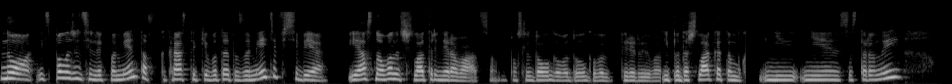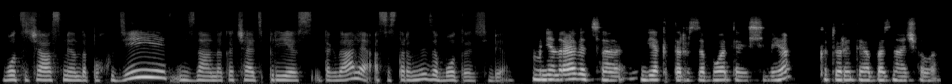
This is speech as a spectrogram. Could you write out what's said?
Но из положительных моментов, как раз-таки вот это заметив в себе, я снова начала тренироваться после долгого-долгого перерыва. И подошла к этому не, не со стороны, вот сейчас мне надо похудеть, не знаю, накачать пресс и так далее, а со стороны заботы о себе. Мне нравится вектор заботы о себе, который ты обозначила,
